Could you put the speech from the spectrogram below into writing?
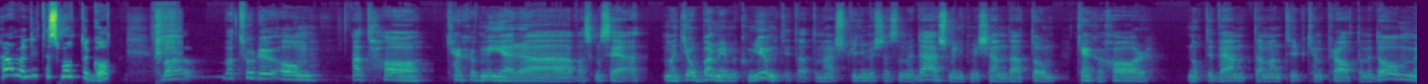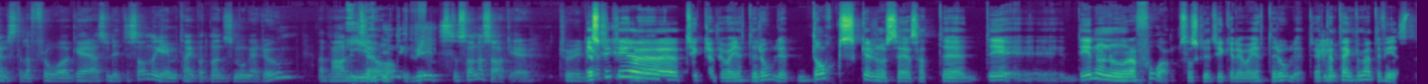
ja men lite smått och gott. Vad, vad tror du om att ha kanske mera, vad ska man säga, att man jobbar mer med communityt. Att de här streamersen som är där, som är lite mer kända, att de kanske har något event där man typ kan prata med dem eller ställa frågor. Alltså lite sådana grejer med tanke på att man har så många rum. Att man har lite ja. meet and greets och sådana saker. Tror du det jag skulle jag tycka att det var jätteroligt. Dock skulle det nog sägas att eh, det, det är nog några få som skulle tycka det var jätteroligt. Jag kan mm. tänka mig att det finns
